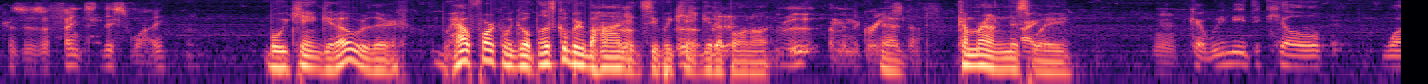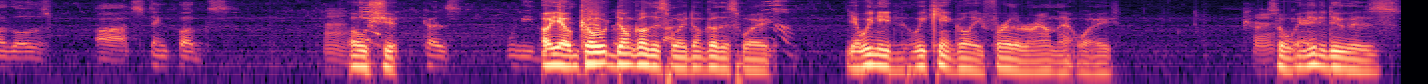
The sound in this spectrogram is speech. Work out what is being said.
Because there's a fence this way. but we can't get over there. How far can we go? Let's go here behind it and see if we can't get up on it. I'm in the green Yeah. stuff. Come around this Alright. way. Okay, we need to kill one of those uh, stink bugs Oh shit. because we need. Oh yeah, go. Don't go fur this way. Don't go this way. Yeah, we need. We can't go any further around that way. Okay. So what we need to do is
